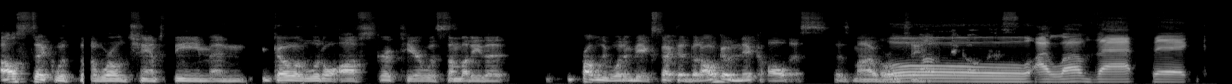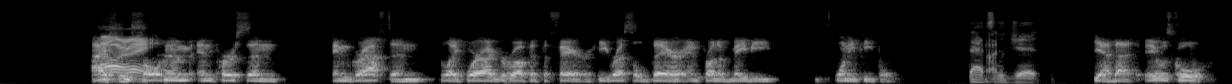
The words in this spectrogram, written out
I'll stick with the world champ theme and go a little off script here with somebody that probably wouldn't be expected, but I'll go Nick Aldis as my world oh, champ. Oh, I love that pick. I actually All right. saw him in person in Grafton, like where I grew up at the fair. He wrestled there in front of maybe 20 people. That's legit. Yeah, that it was cool.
